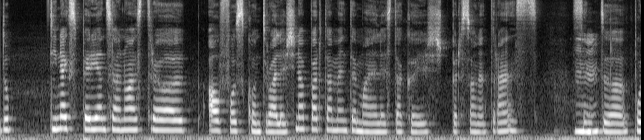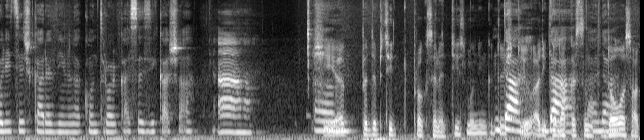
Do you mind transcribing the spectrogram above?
dup- din experiența noastră au fost controle și în apartamente, mai ales dacă ești persoană trans. Uh-huh. Sunt uh, polițiști care vin la control, ca să zic așa. Aha. Și um, e pedepsit proxenetismul, din câte da, știu? Adică da, dacă sunt da, da. două sau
